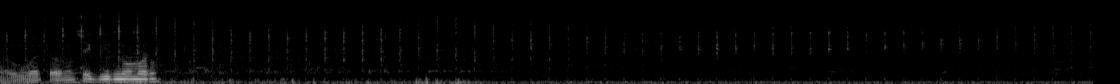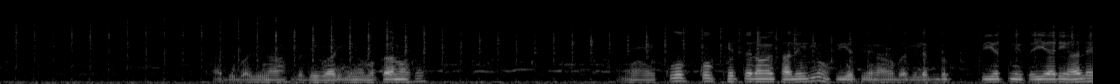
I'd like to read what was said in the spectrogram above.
આવું વાતાવરણ છે ગીરનું અમારું. આજુબાજુના બધી વાડીઓના મકાનો છે. અને કોક કોક ખેતર અમે ખાલી રહ્યું પિયત વિનાનું બાકી લગભગ પિયતની તૈયારી હાલે.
